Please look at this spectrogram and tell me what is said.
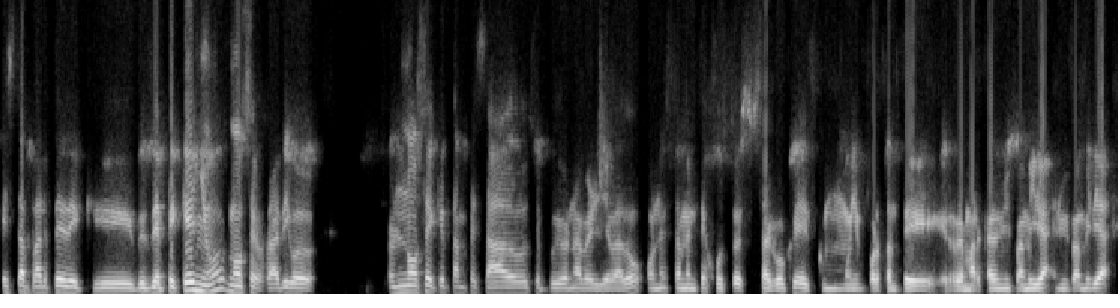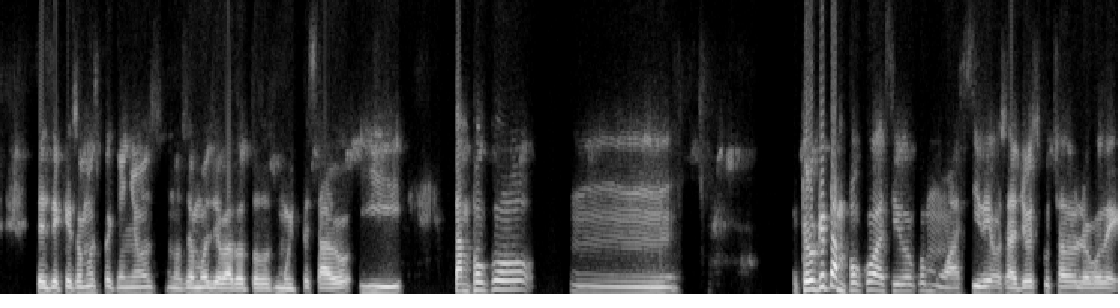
esta parte de que desde pequeños, no sé, o sea, digo, no sé qué tan pesado se pudieron haber llevado. Honestamente, justo eso es algo que es como muy importante remarcar en mi familia. En mi familia, desde que somos pequeños, nos hemos llevado todos muy pesado y tampoco, mmm, creo que tampoco ha sido como así de, o sea, yo he escuchado luego de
